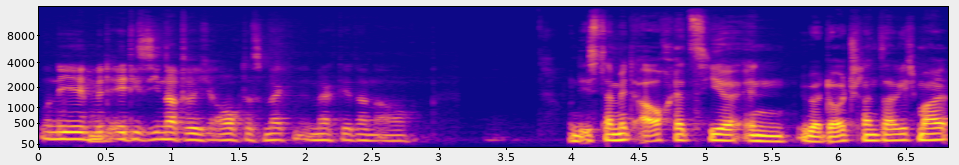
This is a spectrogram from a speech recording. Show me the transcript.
und die mit ATC natürlich auch. Das merkt, merkt ihr dann auch. Und ist damit auch jetzt hier in über Deutschland, sage ich mal,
